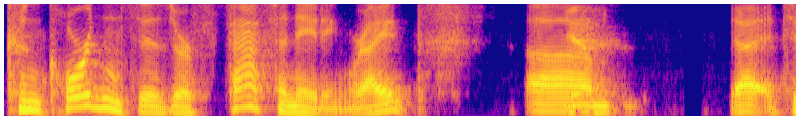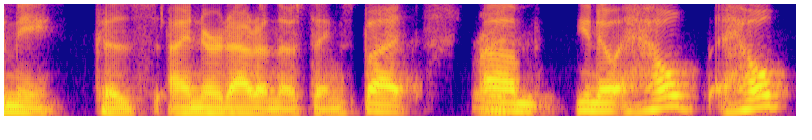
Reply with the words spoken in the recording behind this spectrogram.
concordances are fascinating, right? Um, yes. Uh, to me, because I nerd out on those things, but right. um, you know, help help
